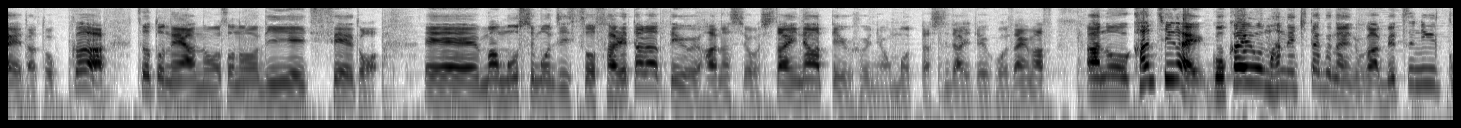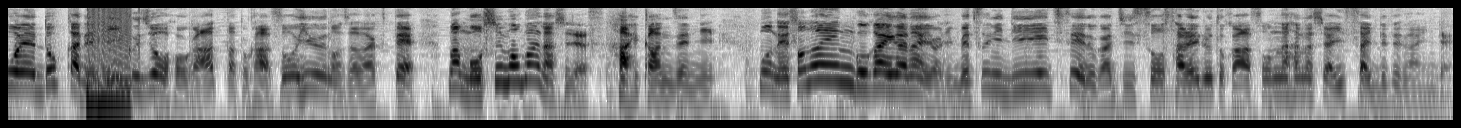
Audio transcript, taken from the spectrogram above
えだとか、ちょっとね、あの、その DH 制度、えー、まあもしも実装されたらっていう話をしたいなっていうふうに思った次第でございます。あの、勘違い、誤解を招きたくないのが別にこれどっかでリーク情報があったとかそういうのじゃなくて、まあ、もしも話です。はい、完全に。もうね、その辺誤解がないように別に DH 制度が実装されるとかそんな話は一切出てないんで。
